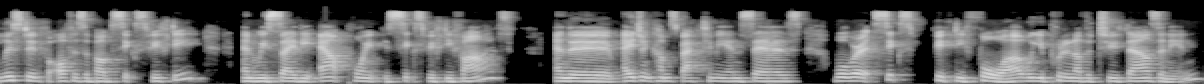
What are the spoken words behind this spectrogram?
listed for offers above 650 and we say the out point is 655 and the agent comes back to me and says, well, we're at 654, will you put another 2000 in?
